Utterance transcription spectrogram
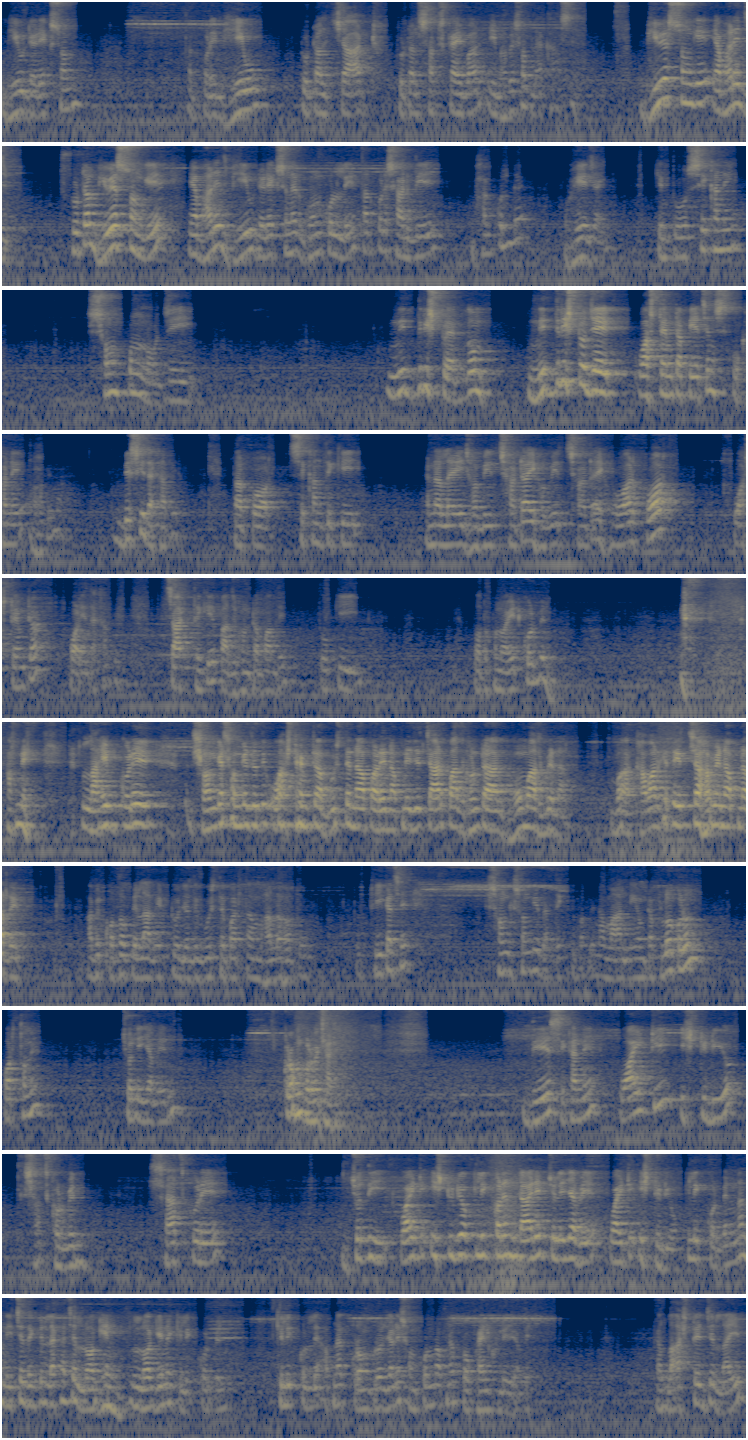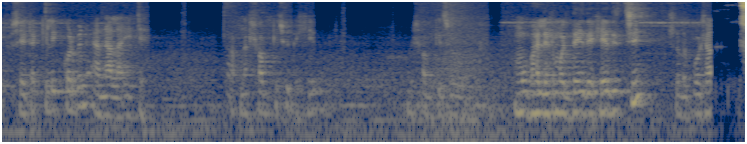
ভিউ ডাইরেকশন তারপরে view total chart total subscriber এইভাবে সব লেখা আছে। ভিউয়ের সঙ্গে অ্যাভারেজ টোটাল ভিউয়ের সঙ্গে অ্যাভারেজ ভিউ ডাইরেকশনের গুণ করলে তারপরে সার দিয়ে ভাগ করলে হয়ে যায়। কিন্তু সেখানে সম্পূর্ণ যে নির্দিষ্ট একদম নির্দিষ্ট যে ওয়াচ টাইমটা পেয়েছেন ওখানে হবে না। বেশি দেখাবে। তারপর সেখান থেকে অ্যানালাইজ হবে, ছাঁটাই হবে, ছাঁটাই হওয়ার পর ওয়াচ টাইমটা পরে দেখাবে। চার থেকে পাঁচ ঘণ্টা বাদে। তো কি ততক্ষণ ওয়েট করবেন? আপনি লাইভ করে সঙ্গে সঙ্গে যদি ওয়াচ টাইমটা বুঝতে না পারেন, আপনি যে চার পাঁচ ঘণ্টা ঘুম আসবে না। বা খাবার খেতে ইচ্ছা হবে না আপনাদের। আমি কত পেলাম, একটু যদি বুঝতে পারতাম ভালো হতো। তো ঠিক আছে, সঙ্গে সঙ্গে দেখতে পাবেন আমার নিয়মটা ফলো করুন। প্রথমে চলে যাবেন ক্রম ব্রোজারে দিয়ে সেখানে ওয়াইটি স্টুডিও সার্চ করবেন। সার্চ করে যদি ওয়াইটি স্টুডিও ক্লিক করেন ডাইরেক্ট চলে যাবে ওয়াইটি স্টুডিও ক্লিক করবেন না, নিচে দেখবেন লেখা আছে লগ ইন লগ ইনে ক্লিক করবেন। ক্লিক করলে আপনার ক্রম ব্রাউজারে সম্পূর্ণ আপনার প্রোফাইল খুলে যাবে। লাস্টের যে লাইভ সেটা ক্লিক করবেন অ্যানালাইজে আপনার সব কিছু দেখিয়ে দেবে। সব কিছু মোবাইলের মধ্যেই দেখিয়ে দিচ্ছি। সেটা বোঝা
